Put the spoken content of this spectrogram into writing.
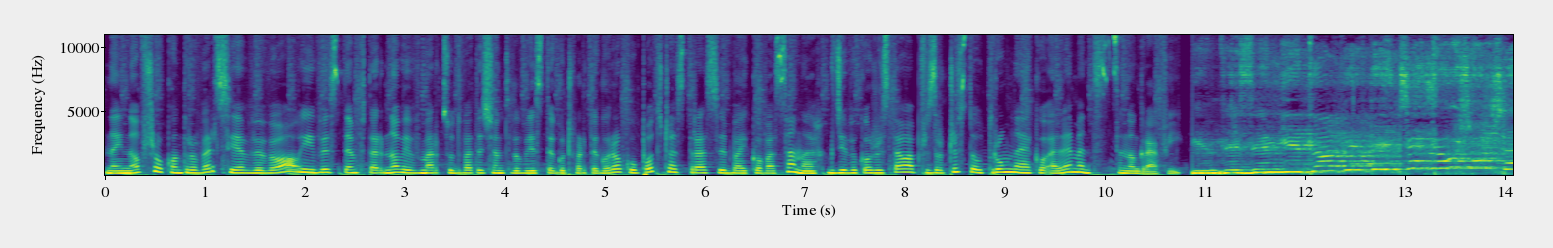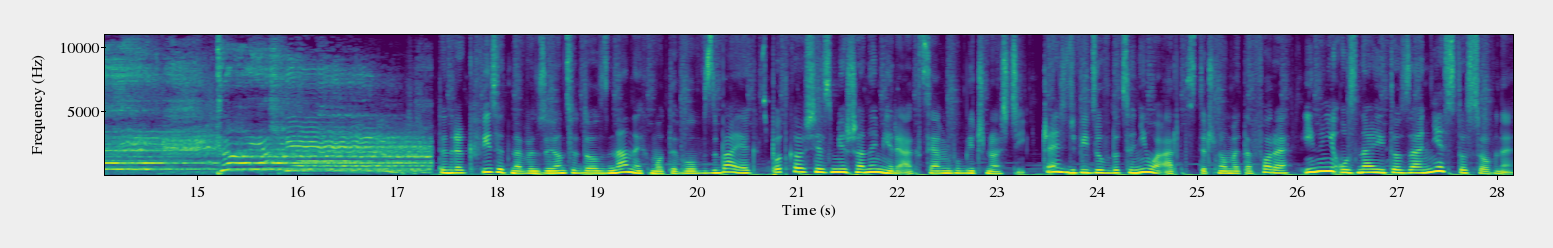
Najnowszą kontrowersję wywołał jej występ w Tarnowie w marcu 2024 roku podczas trasy Bajkowa Sanach, gdzie wykorzystała przezroczystą trumnę jako element scenografii. Ten rekwizyt nawiązujący do znanych motywów z bajek spotkał się z mieszanymi reakcjami publiczności. Część widzów doceniła artystyczną metaforę, inni uznali to za niestosowne.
